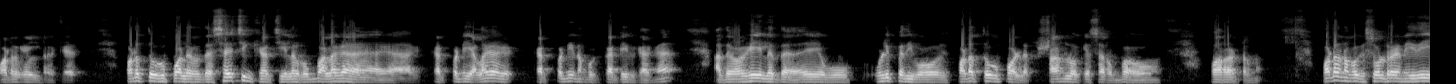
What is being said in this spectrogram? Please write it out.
பாடல்கள் இருக்கு. படத்தொகுப்பால் இருந்த சர்ச்சிங் காட்சியெல்லாம் ரொம்ப அழகாக கட் பண்ணி அழகாக கட் பண்ணி நமக்கு காட்டியிருக்காங்க. அந்த வகையில் இந்த ஒளிப்பதிவு படத்தொகுப்பாளர் ஷான் லோகேஷை ரொம்ப பாராட்டணும். படம் நமக்கு சொல்கிற நிதி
